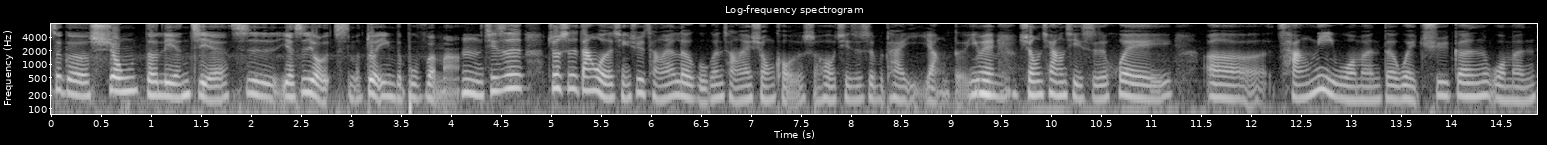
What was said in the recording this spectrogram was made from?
这个胸的连接是也是有什么对应的部分吗？嗯，其实就是当我的情绪藏在肋骨跟藏在胸口的时候，其实是不太一样的，因为胸腔其实会。呃，藏匿我们的委屈，跟我们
